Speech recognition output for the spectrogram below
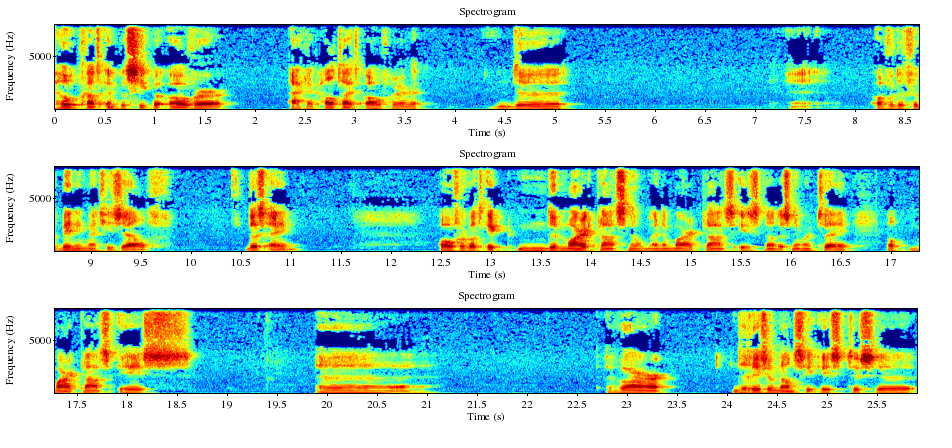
hulp gaat in principe over, eigenlijk altijd over de, uh, over de verbinding met jezelf. Dat is één. Over wat ik de marktplaats noem. En de marktplaats is, dat is nummer twee. Wat marktplaats is, uh, waar de resonantie is tussen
